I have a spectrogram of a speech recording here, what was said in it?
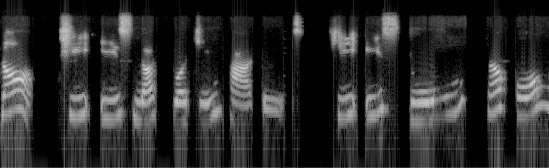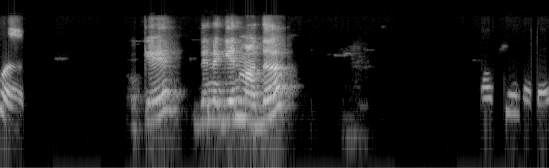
No, she is not watching cartoons. She is doing her homework. Okay, then again, mother. Okay, mother.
